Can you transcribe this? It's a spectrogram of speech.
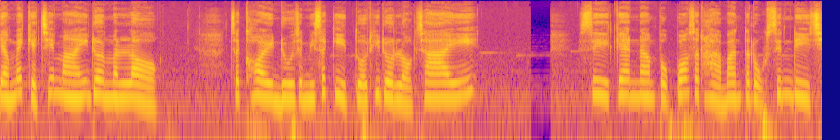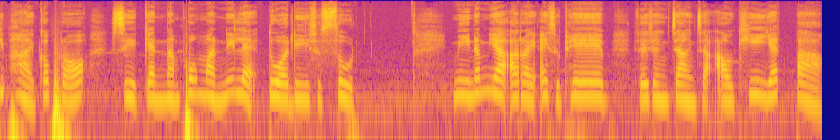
ยังไม่เก็ตใช่ไหมโดนมันหลอก จะคอยดูจะมีสักกี่ตัวที่โดนหลอกใช้ สี่แกนนำปกป้องสถาบันตลกสิ้นดีชิบหายก็เพราะสี่แกนนำพวกมันนี่แหละตัวดีสุดๆ มีน้ำยาอะไรไอ้สุเทพเจอจังๆจะเอาขี้ยัดปาก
